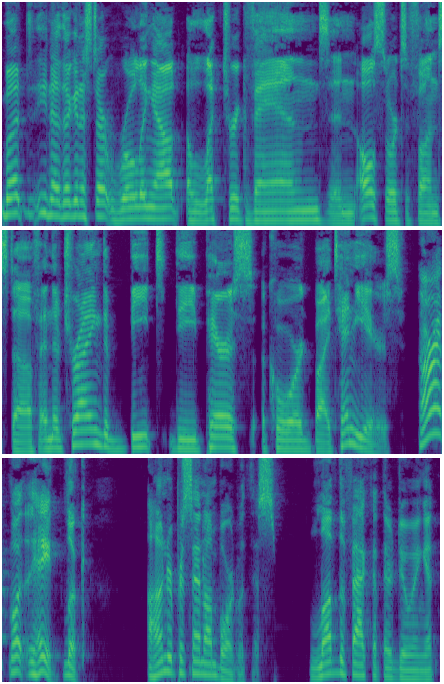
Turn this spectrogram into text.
but, you know, they're going to start rolling out electric vans and all sorts of fun stuff. And they're trying to beat the Paris Accord by 10 years. All right. Well, hey, look, 100% on board with this. Love the fact that they're doing it.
